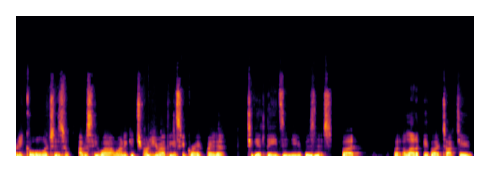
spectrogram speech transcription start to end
pretty cool, which is obviously why I want to get you on here. I think it's a great way to to get leads into your business. But but a lot of people I talk to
